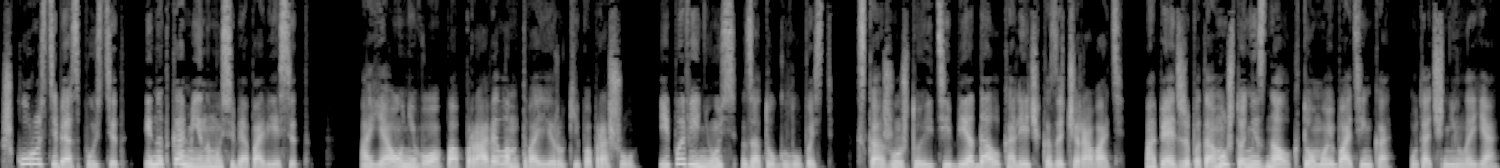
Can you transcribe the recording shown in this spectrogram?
шкуру с тебя спустит и над камином у себя повесит. А я у него по правилам твоей руки попрошу и повинюсь за ту глупость. Скажу, что и тебе дал колечко зачаровать. Опять же потому, что не знал, кто мой батенька, уточнила я.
